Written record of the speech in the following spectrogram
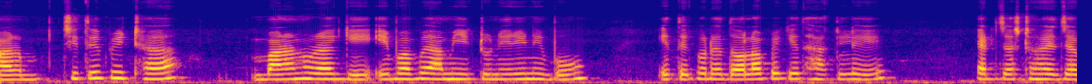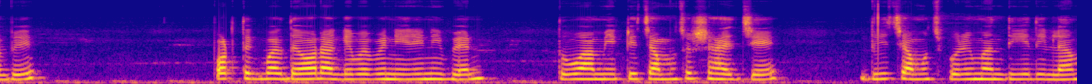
আর চিতই পিঠা বানানোর আগে এভাবে আমি একটু নেড়ে নেব, এতে করে দলা পেকে থাকলে অ্যাডজাস্ট হয়ে যাবে। প্রত্যেকবার দেওয়ার আগে এভাবে নেড়ে নেবেন। তো আমি একটি চামচের সাহায্যে দুই চামচ পরিমাণ দিয়ে দিলাম।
